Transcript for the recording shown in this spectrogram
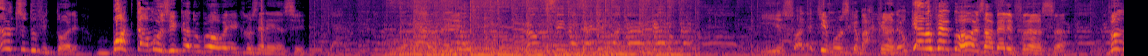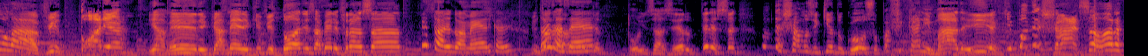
antes do Vitória, bota a música do gol aí, Cruzeirense. Isso, olha que música bacana. Eu quero ver gol, Isabelle França. Vamos lá, Vitória e América. América e Vitória, Isabelle França. Vitória do América, 2 a 0 2 a 0 interessante. Vamos deixar a musiquinha do gol, só pra ficar animada aí. Aqui pode deixar. Essa hora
